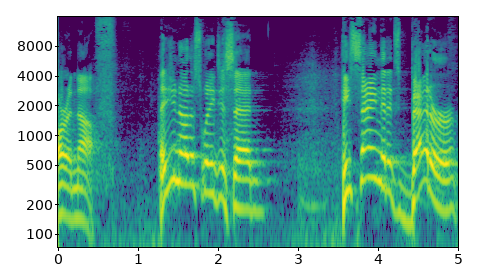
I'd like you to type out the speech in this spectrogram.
are enough. Did you notice what he just said? He's saying that it's better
